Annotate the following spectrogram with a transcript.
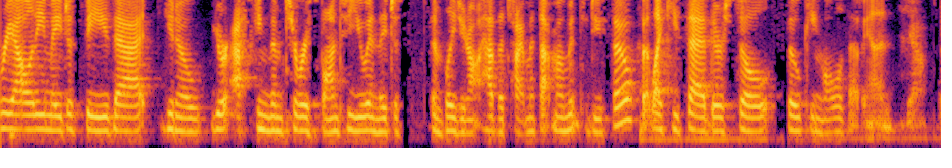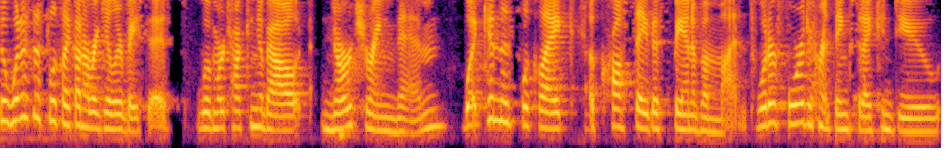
reality may just be that, you know, you're asking them to respond to you and they just simply do not have the time at that moment to do so. But like you said, they're still soaking all of that in. Yeah. So what does this look like on a regular basis? This when we're talking about nurturing them what can this look like across say the span of a month? What are four different things that i can do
